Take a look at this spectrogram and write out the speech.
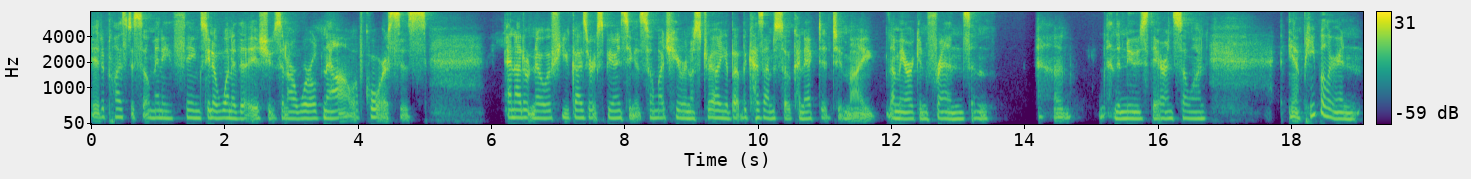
it applies to so many things. You know, one of the issues in our world now, of course, is, and I don't know if you guys are experiencing it so much here in Australia, but because I'm so connected to my American friends and, uh, and the news there and so on, you know, people are in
